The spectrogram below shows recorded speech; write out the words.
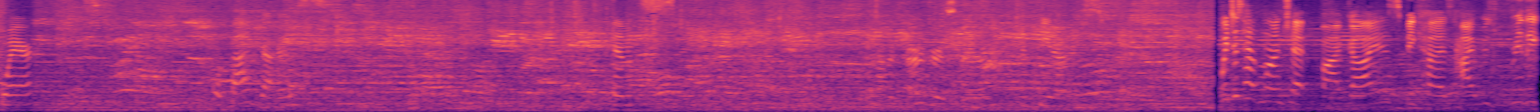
That was good. Where? Well, Five Guys. Pimps. Having burgers there and peanuts. We just had lunch at Five Guys because I was really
